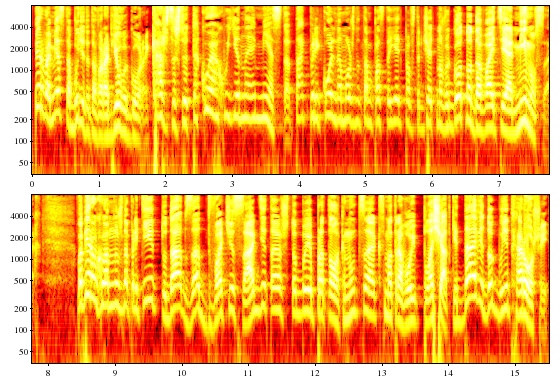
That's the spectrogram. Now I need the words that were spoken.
Первое место будет это Воробьевы горы. Кажется, что это такое охуенное место. Так прикольно, можно там постоять, повстречать Новый год, но давайте о минусах. Во-первых, вам нужно прийти туда за 2 часа где-то, чтобы протолкнуться к смотровой площадке. Да, видок будет хороший,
